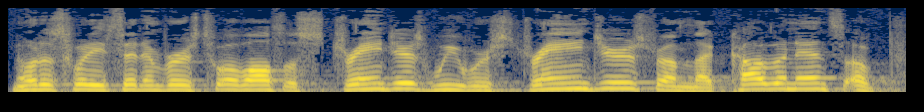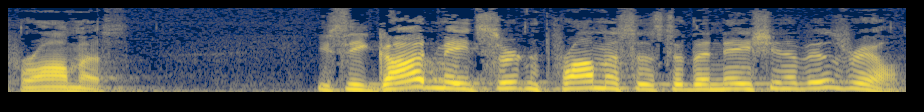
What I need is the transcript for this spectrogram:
Notice what he said in verse 12 also strangers, we were strangers from the covenants of promise. You see, God made certain promises to the nation of Israel.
